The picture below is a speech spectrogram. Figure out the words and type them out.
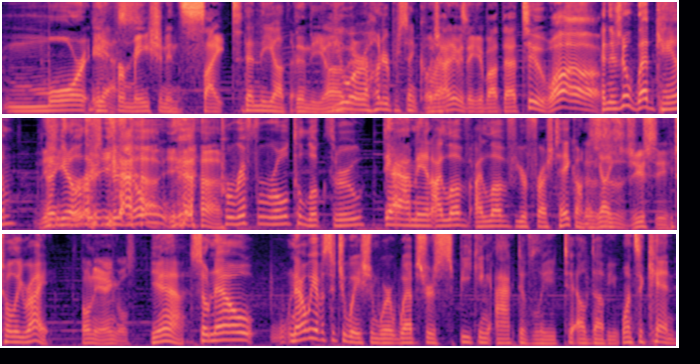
more Yes. information in sight Than the other. than the other. You are 100% correct. which I didn't even think about that too. Whoa. and there's no webcam. Uh, you know, there's, there's no yeah. peripheral to look through. Yeah, man, I love I love your fresh take on it. this, Yeah, this like, is juicy. you're totally right. Tony Angles. Yeah. So now now we have a situation where Webster's speaking actively to LW. Once again,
